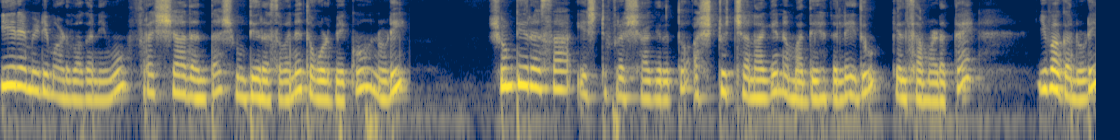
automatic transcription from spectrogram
ಈ ರೆಮಿಡಿ ಮಾಡುವಾಗ ನೀವು ಫ್ರೆಶ್ ಆದಂಥ ಶುಂಠಿ ರಸವನ್ನೇ ತೊಗೊಳ್ಬೇಕು ನೋಡಿ. ಶುಂಠಿ ರಸ ಎಷ್ಟು ಫ್ರೆಶ್ ಆಗಿರುತ್ತೋ ಅಷ್ಟು ಚೆನ್ನಾಗಿ ನಮ್ಮ ದೇಹದಲ್ಲಿ ಇದು ಕೆಲಸ ಮಾಡುತ್ತೆ. ಇವಾಗ ನೋಡಿ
